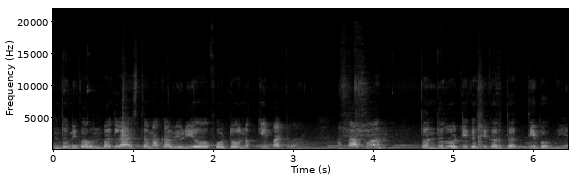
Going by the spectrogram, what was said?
आणि तुम्ही करून बघलास तर माका व्हिडिओ फोटो नक्की पाठवा. आता आपण तंदूर रोटी कशी करतात ती बघूया.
